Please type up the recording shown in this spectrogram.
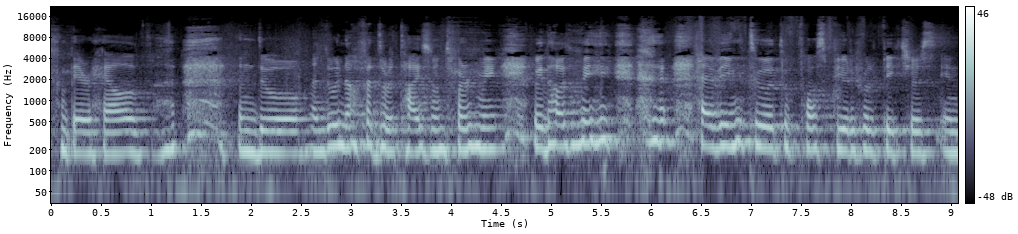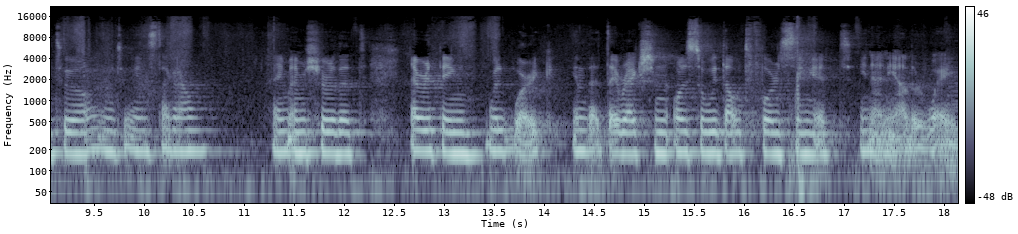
their help and do and do enough advertisement for me without me having to, to post beautiful pictures into into Instagram. I'm, I'm sure that everything will work in that direction also without forcing it in any other way.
